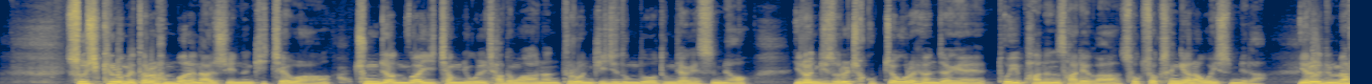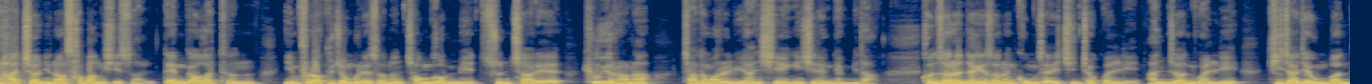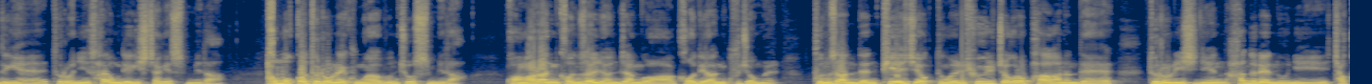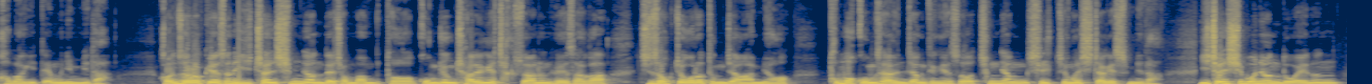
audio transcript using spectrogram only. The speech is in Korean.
수십 킬로미터를 한 번에 날 수 있는 기체와 충전과 이착륙을 자동화하는 드론 기지 등도 등장했으며 이런 기술을 적극적으로 현장에 도입하는 사례가 속속 생겨나고 있습니다. 예를 들면 하천이나 사방시설, 댐과 같은 인프라 구조물에서는 점검 및 순찰의 효율화나 자동화를 위한 시행이 진행됩니다. 건설 현장에서는 공사의 진척 관리, 안전 관리, 기자재 운반 등의 드론이 사용되기 시작했습니다. 토목과 드론의 궁합은 좋습니다. 광활한 건설 현장과 거대한 구조물, 분산된 피해 지역 등을 효율적으로 파악하는데 드론이 지닌 하늘의 눈이 적합하기 때문입니다. 건설업계에서는 2010년대 전반부터 공중 촬영에 착수하는 회사가 지속적으로 등장하며 토목 공사 현장 등에서 측량 실증을 시작했습니다. 2015년도에는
